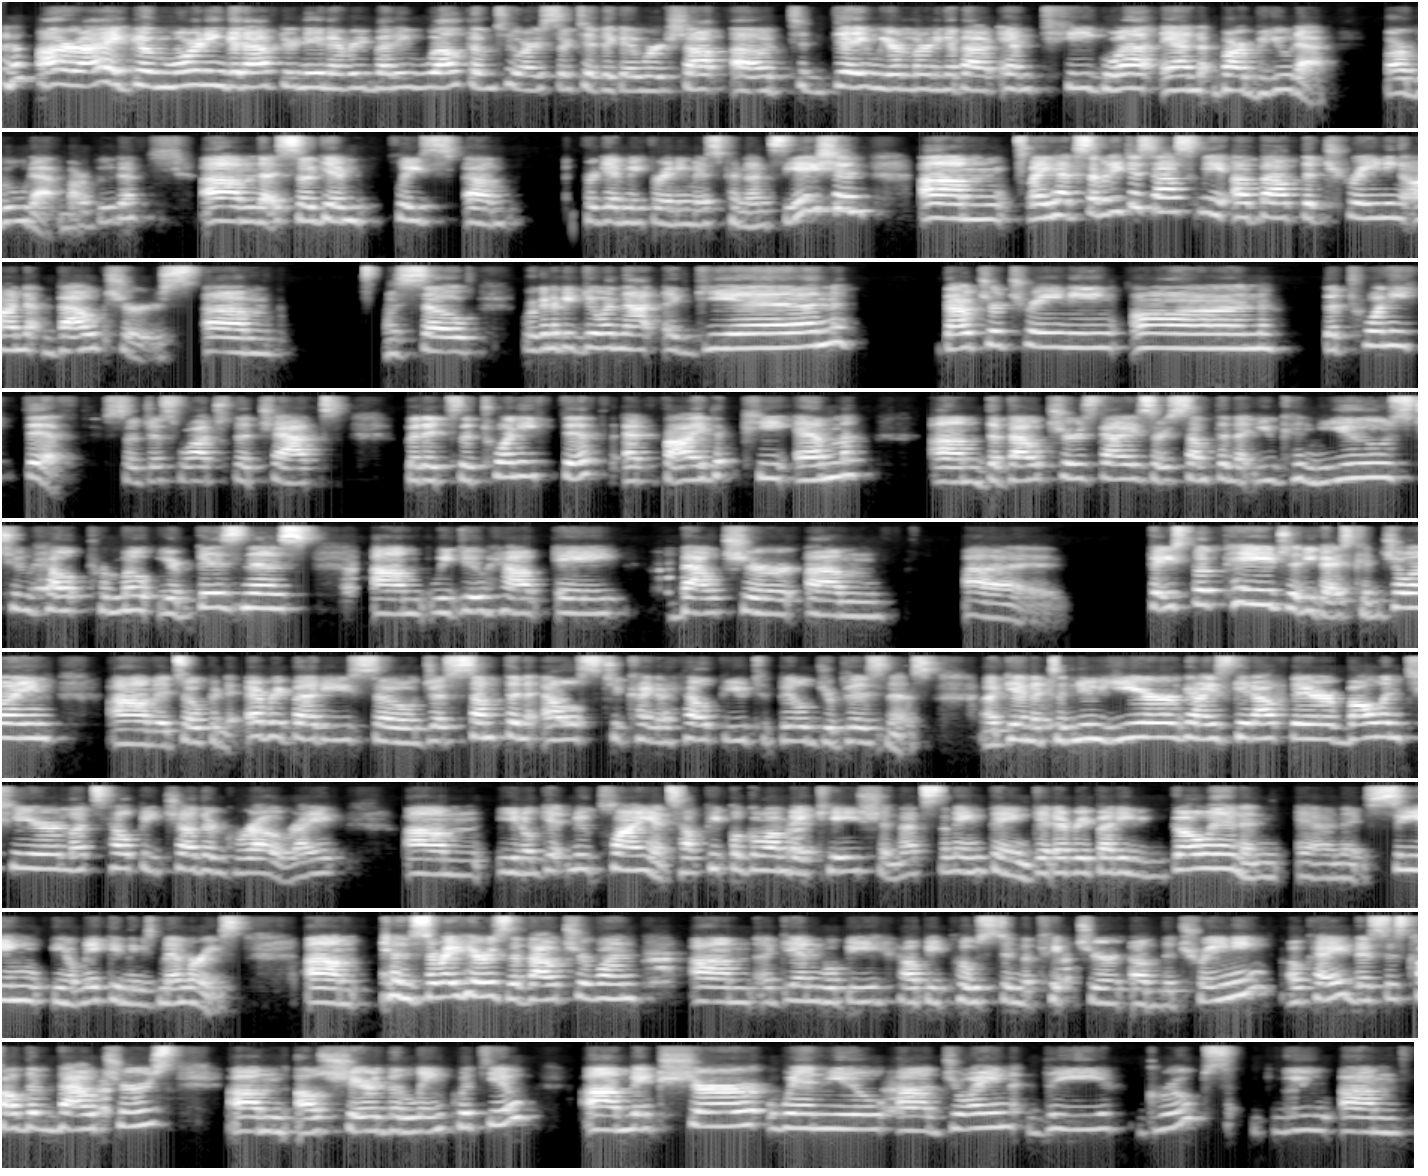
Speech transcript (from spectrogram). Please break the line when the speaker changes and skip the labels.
All right. Good morning. Good afternoon, everybody. Welcome to our certificate workshop. Uh, today we are learning about Antigua and Barbuda. Barbuda. Barbuda. Um, so again, please um, forgive me for any mispronunciation. Um, I had somebody just ask me about the training on vouchers. Um, so we're going to be doing that again. Voucher training on the 25th. So just watch the chats. But it's the 25th at 5 p.m. Um, the vouchers, guys, are something that you can use to help promote your business. Um, we do have a voucher um, uh, Facebook page that you guys can join. Um, it's open to everybody. So just something else to kind of help you to build your business. Again, it's a new year, guys. Get out there, volunteer. Let's help each other grow, right? Um, you know, get new clients, help people go on vacation. That's the main thing. Get everybody going and and seeing, you know, making these memories. Um, so right here is the voucher one. Um, again, we'll be I'll be posting the picture of the training. Okay, this is called the vouchers. Um, I'll share the link with you. Uh, make sure when you uh, join the groups, you um,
